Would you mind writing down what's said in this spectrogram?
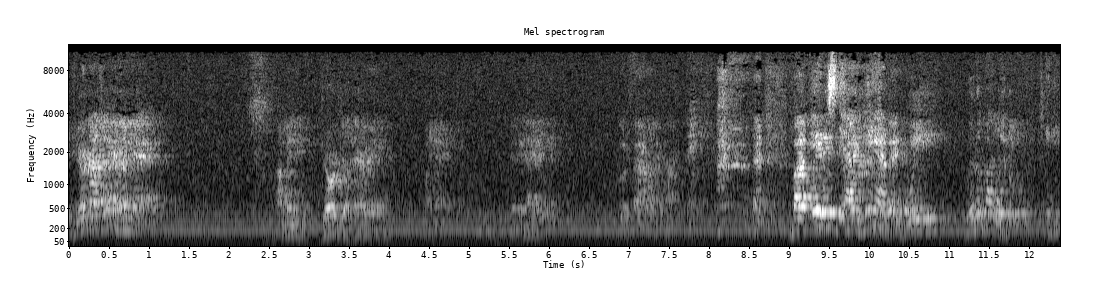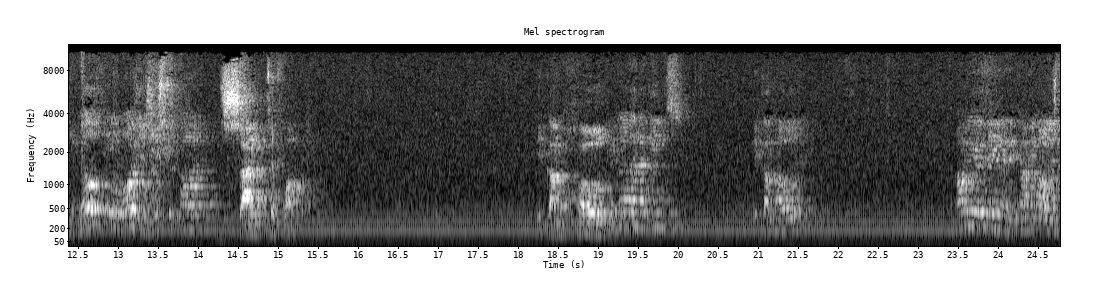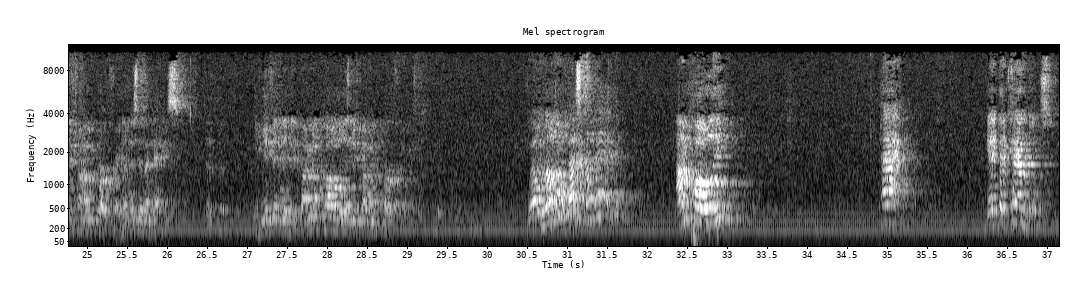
If you're not there, then yeah. I mean, Georgia, they're in Miami. Get the idea? Good right? but it is the idea that we, little by little, and no theologians used to call it sanctify. Become holy. You know what that means? Become holy? How do you think that becoming holy is becoming perfect? Let me see the next. If you think that becoming holy is becoming perfect. Well, no, that's not it. I'm holy. Get the candles.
